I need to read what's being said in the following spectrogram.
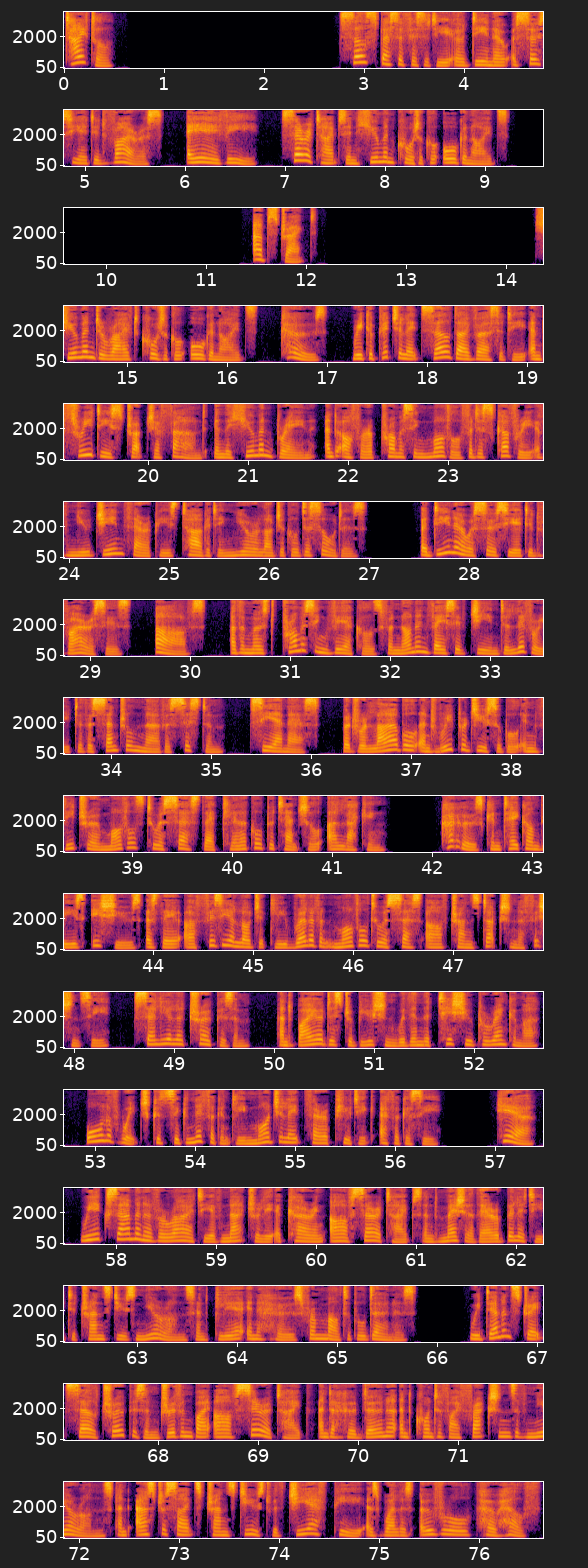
Title Cell Specificity Adeno Associated Virus, AAV, Serotypes in Human Cortical Organoids. Abstract Human derived cortical organoids, COs, recapitulate cell diversity and 3D structure found in the human brain and offer a promising model for discovery of new gene therapies targeting neurological disorders. Adeno associated viruses, AAVs, are the most promising vehicles for non invasive gene delivery to the central nervous system, CNS, but reliable and reproducible in vitro models to assess their clinical potential are lacking. COs can take on these issues as they are physiologically relevant model to assess AAV transduction efficiency, cellular tropism, and biodistribution within the tissue parenchyma, all of which could significantly modulate therapeutic efficacy. Here, we examine a variety of naturally occurring AAV serotypes and measure their ability to transduce neurons and glia in a hose from multiple donors we demonstrate cell tropism driven by AAV serotype and a HO donor and quantify fractions of neurons and astrocytes transduced with GFP as well as overall HO health.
